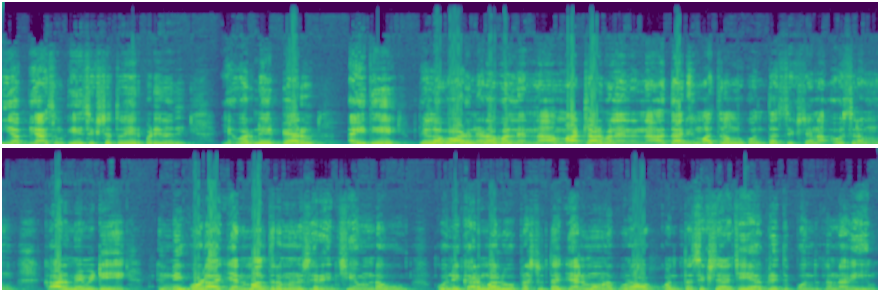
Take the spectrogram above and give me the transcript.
ఈ అభ్యాసం ఏ శిక్షతో ఏర్పడినది? ఎవరు నేర్పారు? అయితే పిల్లవాడు నడవలనన్నా మాట్లాడవలనన్నా దానికి మాత్రం కొంత శిక్షణ అవసరము. కారణమేమిటి? అన్నీ కూడా జన్మాంతరం అనుసరించి ఉండవు. కొన్ని కర్మలు ప్రస్తుత జన్మమును కూడా కొంత శిక్షణ చే అభివృద్ధి పొందుతున్నవి.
